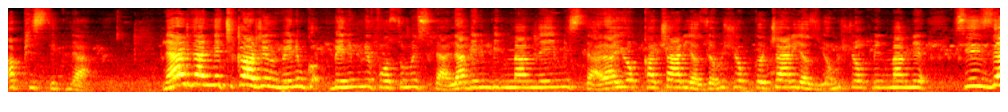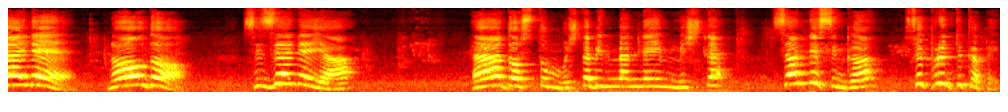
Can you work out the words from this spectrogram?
A pislikler. Nereden ne çıkaracağım? Benim benim nüfusumu isterler. Benim bilmem neyimi isterler. Yok kaçar yazıyormuş, yok göçer yazıyormuş, yok bilmem ne. Size ne? Ne oldu? Size ne ya? Ha dostummuş da bilmem neymiş de. Sen nesin ga? Süprüntü köpek.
